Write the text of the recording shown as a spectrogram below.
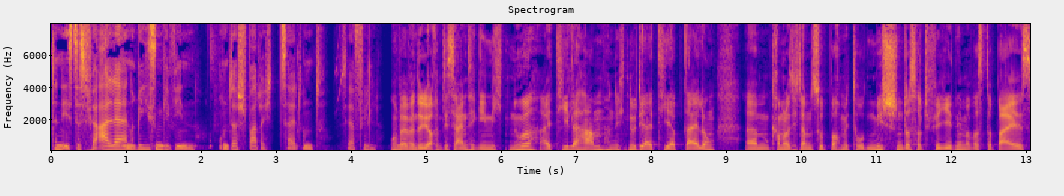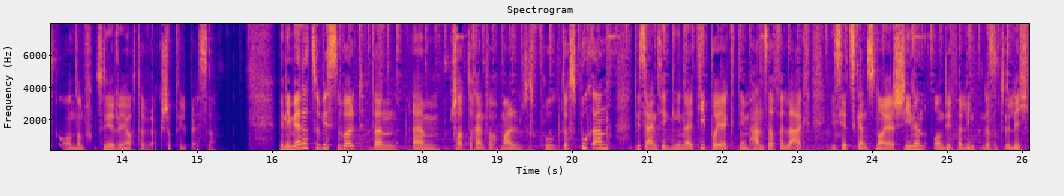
dann ist das für alle ein Riesengewinn. Und das spart euch Zeit und sehr viel. Und weil wenn du ja auch im Design Thinking nicht nur ITler haben, nicht nur die IT-Abteilung, ähm, kann man natürlich dann super auch Methoden mischen, dass halt für jeden immer was dabei ist und dann funktioniert dann auch der Workshop viel besser. Wenn ihr mehr dazu wissen wollt, dann ähm, schaut doch einfach mal das Buch, das Buch an. Design Thinking in IT-Projekten im Hansa Verlag ist jetzt ganz neu erschienen und wir verlinken das natürlich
